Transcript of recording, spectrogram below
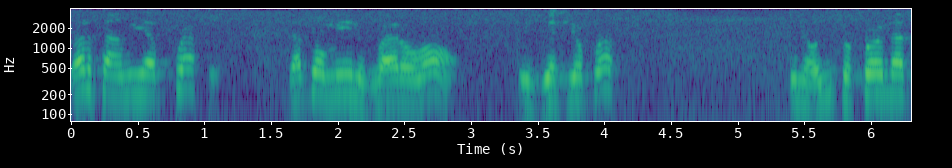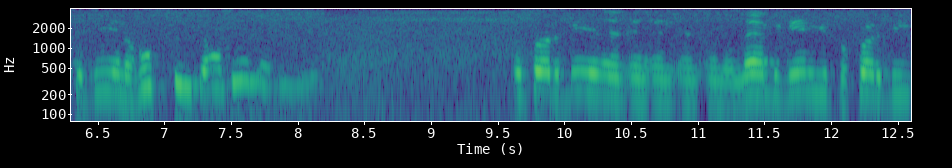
A lot of time we have preference. That don't mean it's right or wrong. It's just your preference. You know, you prefer not to be in a hoop seat, don't be in it. You prefer to be in, in, in, in, in a Lamborghini, you prefer to be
